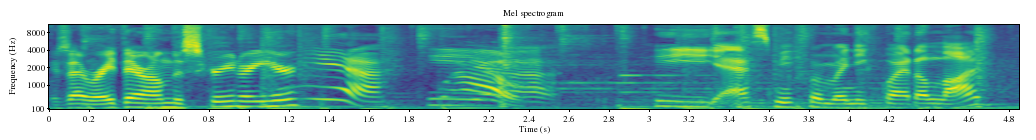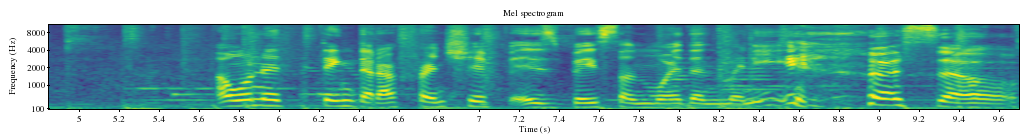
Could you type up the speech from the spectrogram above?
Is that right there on the screen right here? Yeah, he uh, he asked me for money quite a lot. I want to think that our friendship is based on more than money, so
